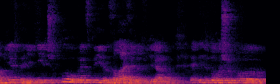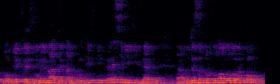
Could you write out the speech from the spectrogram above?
об'єкти, які частково в принципі залазять на цю ділянку. Е, І для того, щоб е, ну, якби знімалювати там конфлікт інтересів яких-небудь, е, буде запропоновано, ну,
